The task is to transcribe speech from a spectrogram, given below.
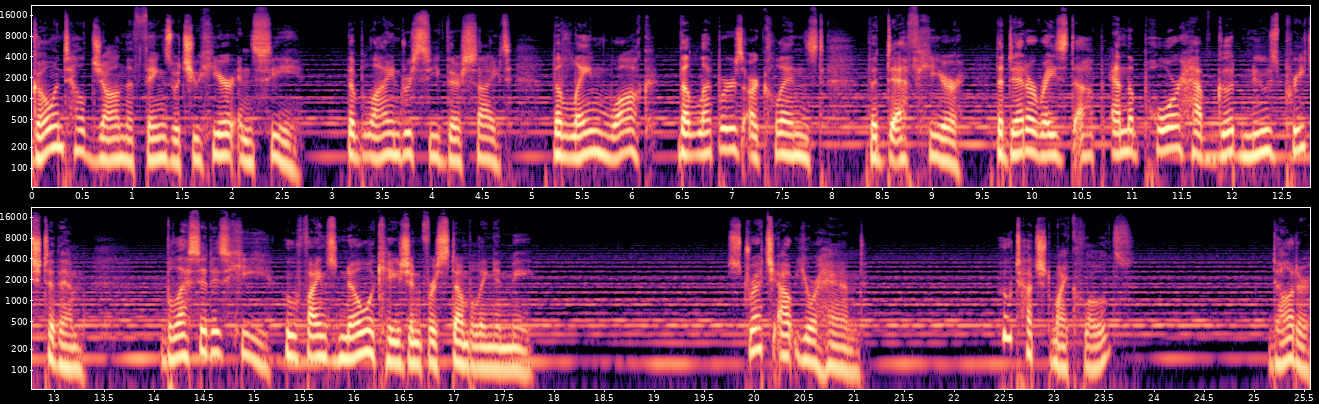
Go and tell John the things which you hear and see. The blind receive their sight, the lame walk, the lepers are cleansed, the deaf hear, the dead are raised up, and the poor have good news preached to them. Blessed is he who finds no occasion for stumbling in me. Stretch out your hand. Who touched my clothes? Daughter,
